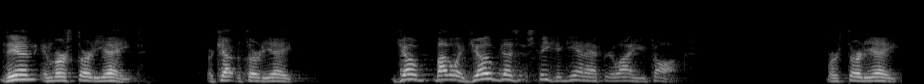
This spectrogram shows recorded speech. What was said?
Then in verse 38, or chapter 38. Job, by the way, Job doesn't speak again after Elihu talks. Verse 38.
